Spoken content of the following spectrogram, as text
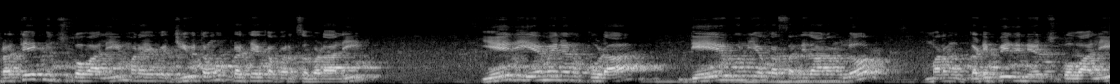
ప్రత్యేకించుకోవాలి మన యొక్క జీవితము ప్రత్యేకపరచబడాలి. ఏది ఏమైనా కూడా దేవుని యొక్క సన్నిధానంలో మనము గడిపేది నేర్చుకోవాలి.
